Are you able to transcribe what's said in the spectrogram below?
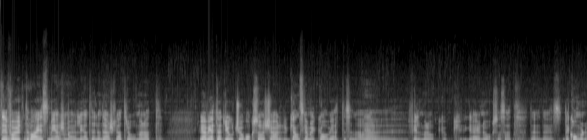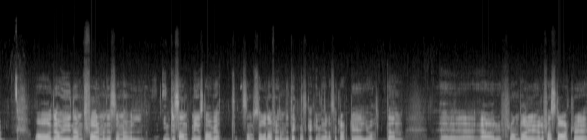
Det är få ut det. device mer som är ledtiden där skulle jag tro. Men att jag vet ju att Youtube också kör ganska mycket AV1 i sina Mm. eh, filmer och, och grejer nu också. Så att det, det, det kommer nu. Ja, det har vi ju nämnt förr, men det som är väl intressant med just AV1 som sådan, förutom det tekniska kring det hela såklart, det är ju att den är från, början, eller från start eh,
